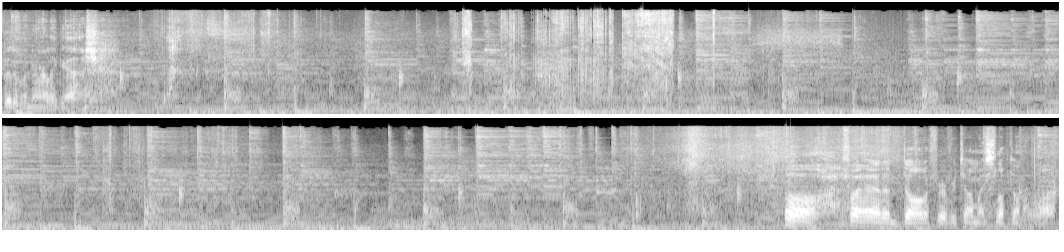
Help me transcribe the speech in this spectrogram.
Bit of a gnarly gash. Oh, if I had a dollar for every time I slept on a rock.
